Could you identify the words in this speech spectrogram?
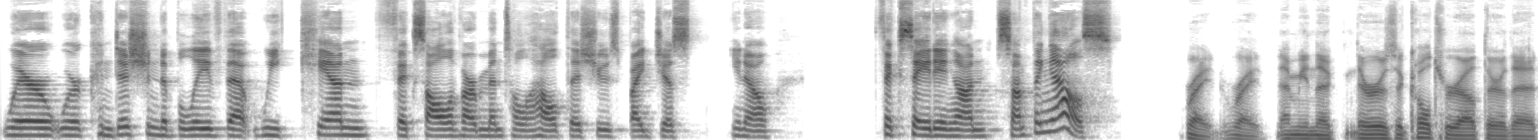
where we're conditioned to believe that we can fix all of our mental health issues by just you know fixating on something else Right, right. I mean, the, there is a culture out there that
